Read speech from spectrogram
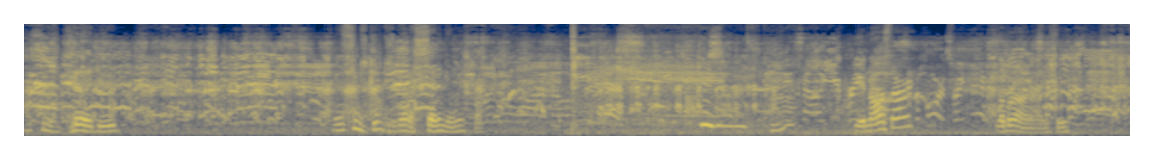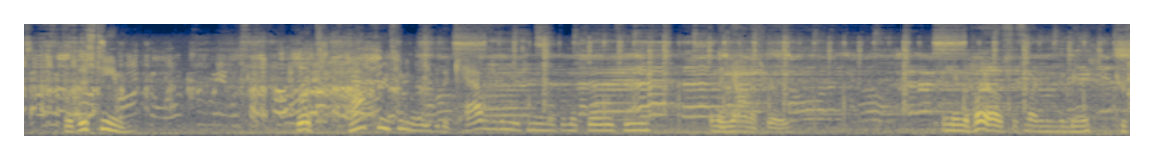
This seems good, dude. Man, this seems good because we're on a seven game win streak. You're an all star? LeBron, obviously. But this team, we're a top three team in the league. The Cavs are going to be a team we have to look forward to. And then Giannis, really. I mean, the playoffs, it's not even going to be. Cause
